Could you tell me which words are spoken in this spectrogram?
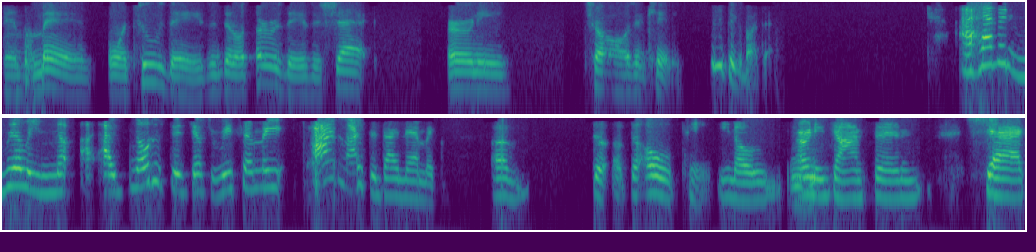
and my man on Tuesdays, and then on Thursdays is Shaq, Ernie, Charles, and Kenny. What do you think about that? I haven't really. No, I, I noticed it just recently. I like the dynamics of the of the old team. You know, Mhm. Ernie Johnson, Shaq,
